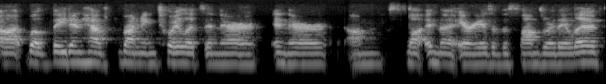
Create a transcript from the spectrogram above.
uh, well they didn't have running toilets in their in their um, in the areas of the slums where they lived.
